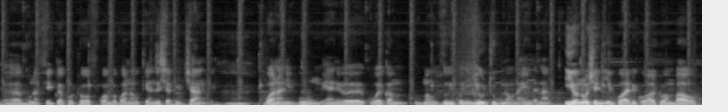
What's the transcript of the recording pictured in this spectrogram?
Uh, mm. kuna fikra potofu kwamba bwana ukianzisha tu channel bwana ni boom. Yani wewe kuweka maudhui kwenye youtube na unaenda. Na hiyo notion ipo hadi kwa watu ambao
